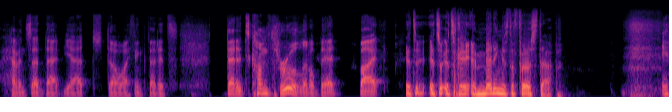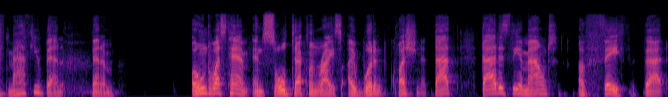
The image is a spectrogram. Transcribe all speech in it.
haven't said that yet, though. I think that it's that it's come through a little bit, but it's it's it's okay. Admitting is the first step. If Matthew ben, Benham owned West Ham and sold Declan Rice, I wouldn't question it. That that is the amount of faith that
